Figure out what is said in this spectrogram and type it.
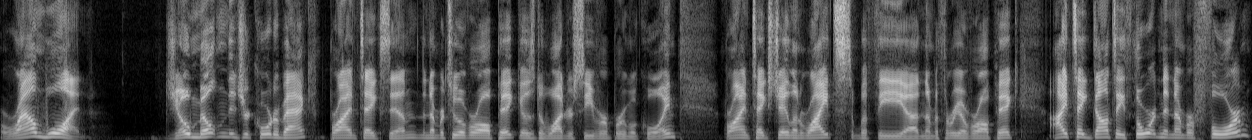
round one, Joe Milton is your quarterback. Brian takes him. The number two overall pick goes to wide receiver Bru McCoy. Brian takes Jaylen Wrights with the uh, number three overall pick. I take Dont'e Thornton at number four.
